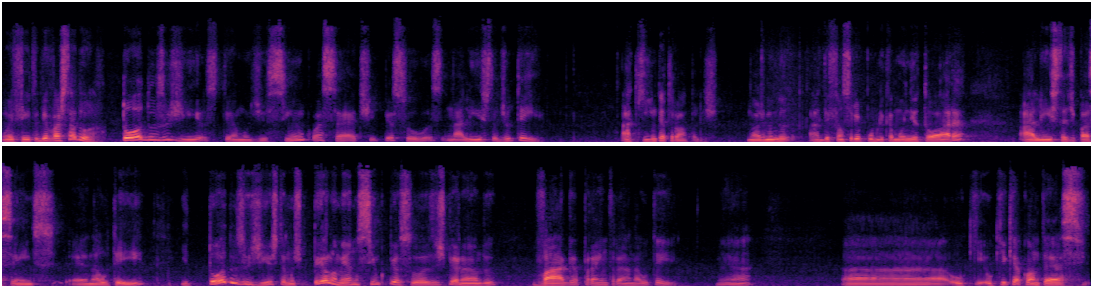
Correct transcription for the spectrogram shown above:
um efeito devastador. Todos os dias temos de 5 a 7 pessoas na lista de UTI, aqui em Petrópolis. Nós, a Defensoria Pública monitora a lista de pacientes é, na UTI e todos os dias temos pelo menos cinco pessoas esperando vaga para entrar na UTI. Né? Ah, o que, o que, que acontece?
